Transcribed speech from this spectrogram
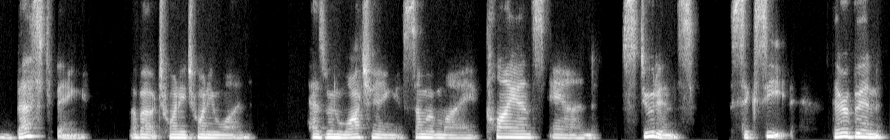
best thing about 2021 has been watching some of my clients and students succeed. There have been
